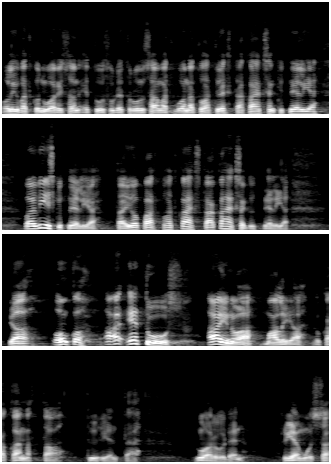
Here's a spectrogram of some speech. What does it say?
olivatko nuorison etuisuudet runsaammat vuonna 1984 vai 54 tai jopa 1884? Ja onko etuus ainoa malja, joka kannattaa tyhjentää nuoruuden riemuissa?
